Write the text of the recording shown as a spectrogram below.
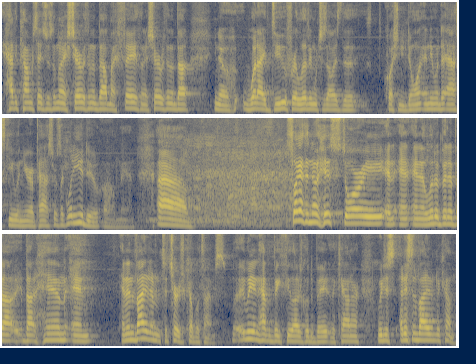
had a conversations with him. and I shared with him about my faith, and I shared with him about, you know, what I do for a living, which is always the question you don't want anyone to ask you when you're a pastor. It's like, what do you do? Oh, man. Um, so I got to know his story and, and, and, a little bit about, about him and, and invited him to church a couple of times. We didn't have a big theological debate at the counter. We just, I just invited him to come.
